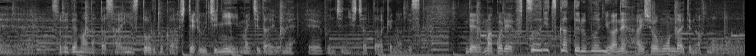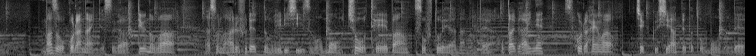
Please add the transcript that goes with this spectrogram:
えー、それでまあなんか再インストールとかしてるうちに、まあ、1台をね、えー、分賃にしちゃったわけなんです。でまあこれ普通に使ってる分にはね相性問題っていうのはもうまず起こらないんですがっていうのはそのアルフレッドもユリシーズももう超定番ソフトウェアなのでお互いねそこら辺はチェックし合ってたと思うので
